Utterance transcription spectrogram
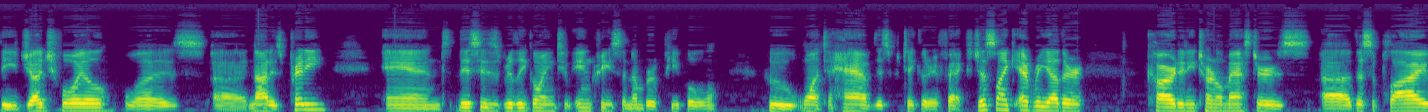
The Judge foil was uh, not as pretty, and this is really going to increase the number of people who want to have this particular effect. Just like every other card in Eternal Masters, uh, the supply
